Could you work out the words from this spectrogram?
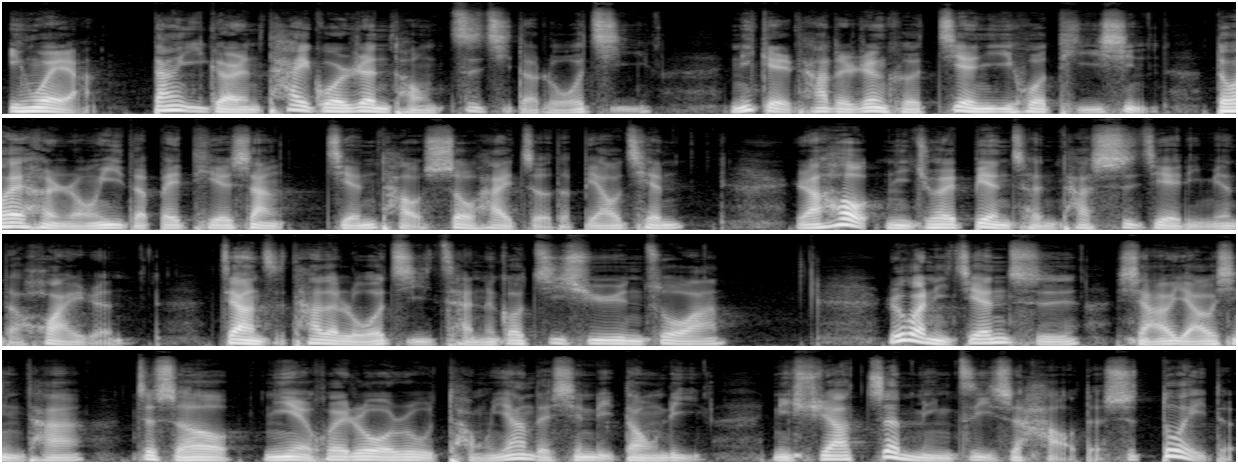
因为啊，当一个人太过认同自己的逻辑，你给他的任何建议或提醒，都会很容易的被贴上检讨受害者的标签，然后你就会变成他世界里面的坏人，这样子他的逻辑才能够继续运作啊。如果你坚持想要摇醒他，这时候你也会落入同样的心理动力，你需要证明自己是好的，是对的，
